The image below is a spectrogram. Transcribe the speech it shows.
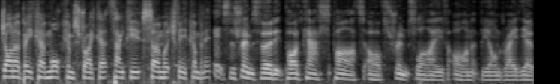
Jon Obika, Morecambe striker. Thank you so much for your company. It's the Shrimps Verdict podcast, part of Shrimps Live on Beyond Radio,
